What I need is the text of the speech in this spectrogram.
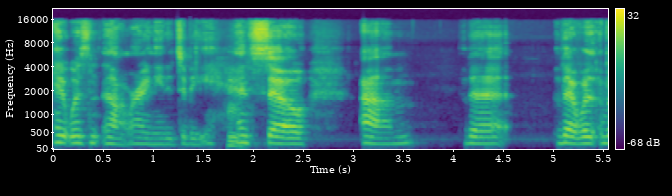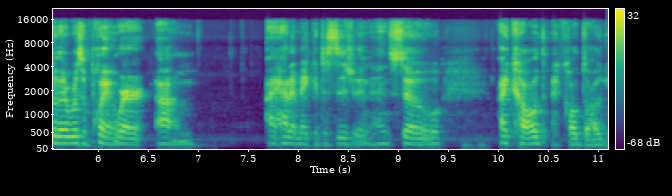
it was not where I needed to be. Hmm. And so, um, the, there was, there was a point where, um, I had to make a decision. And so I called, I called Doug.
